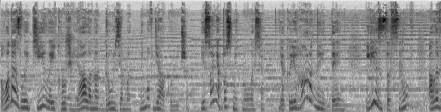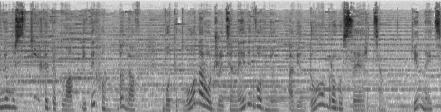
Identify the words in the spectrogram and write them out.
вона злетіла і кружляла над друзями, немов дякуючи. І Соня посміхнулася. Який гарний день! Ліс заснув, але в ньому стільки тепла, і Тихон додав, бо тепло народжується не від вогню, а від доброго серця. Кінець.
